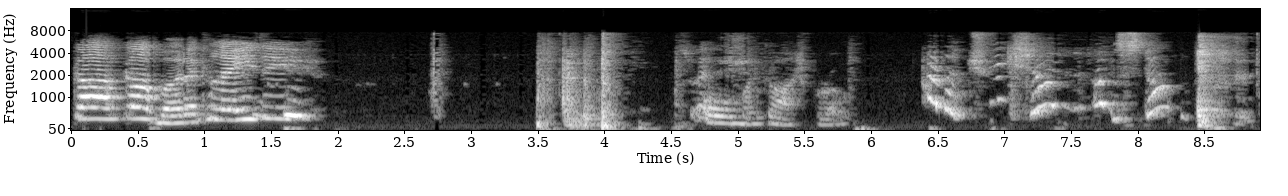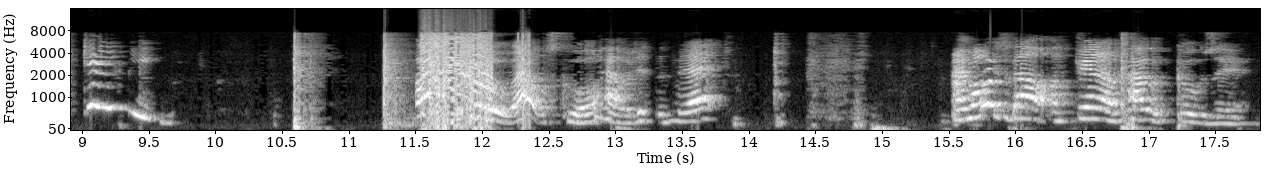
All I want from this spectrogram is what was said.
Gaga, but a lazy. Oh my gosh, bro. I'm a trick shot. Stop gaming. Oh, that was cool. How it hit the net. I'm always about a fan of how it goes in.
